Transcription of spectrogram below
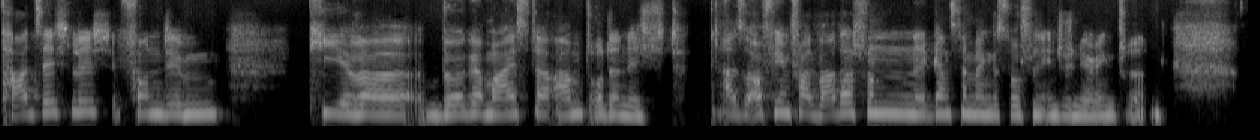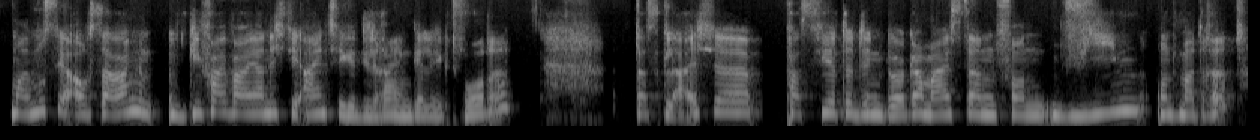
tatsächlich von dem Kiewer Bürgermeisteramt oder nicht. Also auf jeden Fall war da schon eine ganze Menge Social Engineering drin. Man muss ja auch sagen, Giffey war ja nicht die einzige, die reingelegt wurde. Das gleiche passierte den Bürgermeistern von Wien und Madrid.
